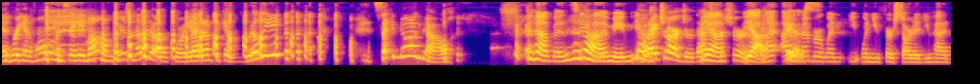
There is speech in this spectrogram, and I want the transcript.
and bring it home and say, "Hey, mom, here's another dog for you." And I'm thinking, really? Second dog now, it happens. Yeah, I mean, yeah. but I charge her. That's Yeah, for sure. yeah. I, I Yes. remember when you, when you first started, you had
